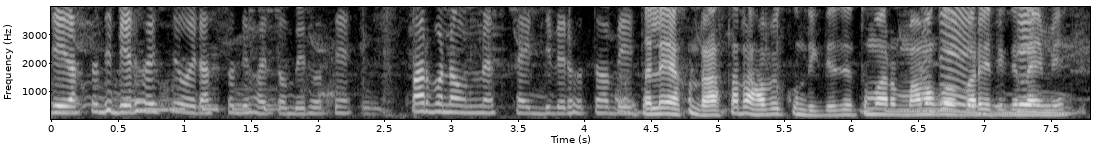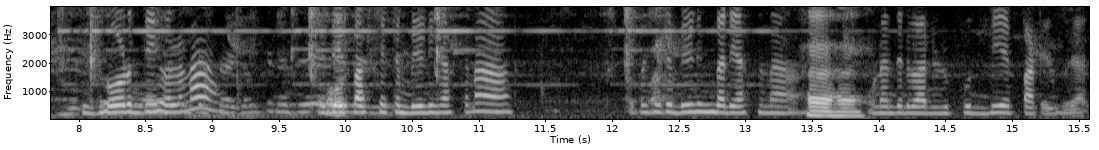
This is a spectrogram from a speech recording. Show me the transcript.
যে রাস্তা দিয়ে বের হয়েছে ওই রাস্তা দিয়ে হয়তো বের হতে পারব না অন্য এক সাইড দিয়ে বের হতে হবে। তাহলে এখন রাস্তাটা হবে কোন দিক দিয়ে? যে তোমার মামা যে- বাড়ির দিক দিয়ে নাইমে। ঝোড় দিয়ে হলো না এই যে পাশে একটা বিল্ডিং আছে না ওই পাশে বিল্ডিং বাড়ি আছে না হ্যাঁ হ্যাঁ। ওনাদের বাড়ির উপর দিয়ে পাটের বিড়াল।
